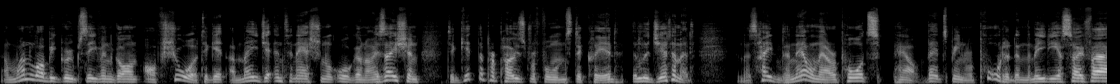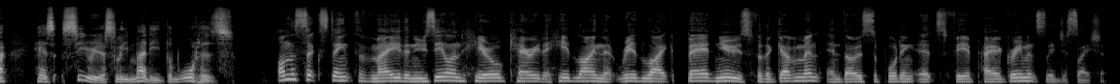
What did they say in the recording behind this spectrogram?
and one lobby group's even gone offshore to get a major international organisation to get the proposed reforms declared illegitimate. And as Hayden Donnell now reports, how that's been reported in the media so far has seriously muddied the waters. On the 16th of May, the New Zealand Herald carried a headline that read like bad news for the government and those supporting its fair pay agreements legislation.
